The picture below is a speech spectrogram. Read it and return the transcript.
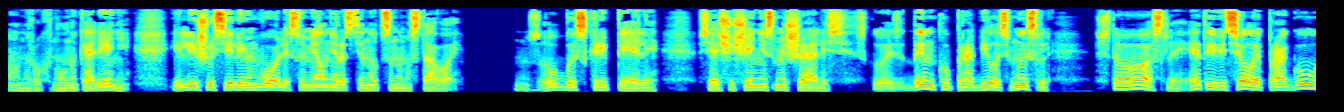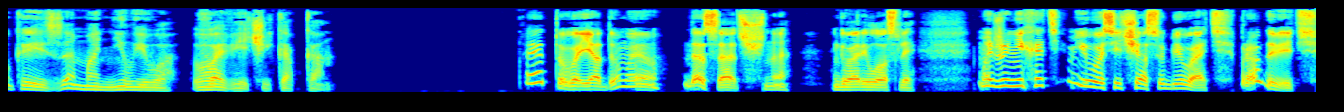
Он рухнул на колени и лишь усилием воли сумел не растянуться на мостовой. Зубы скрипели, все ощущения смешались, сквозь дымку пробилась мысль, что Осли этой веселой прогулкой заманил его в овечий капкан. «Этого, я думаю, достаточно», — говорил Осли. «Мы же не хотим его сейчас убивать, правда ведь?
